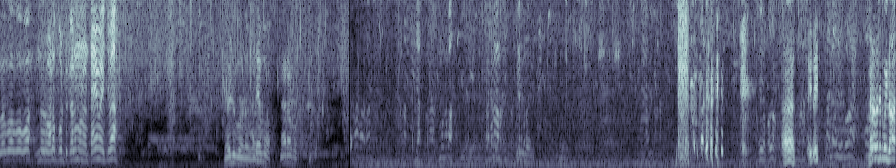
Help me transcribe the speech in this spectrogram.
வா வா வா இன்னொரு வலை போட்டு கிளம்பணும். டைம் ஆச்சு வா. போட அதே போ. நேராக போயிட்டா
